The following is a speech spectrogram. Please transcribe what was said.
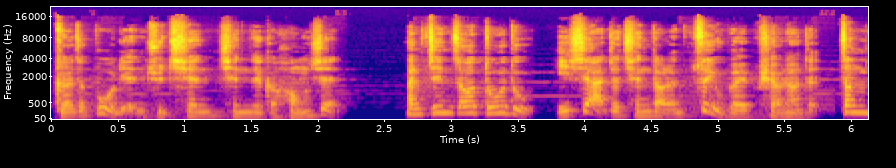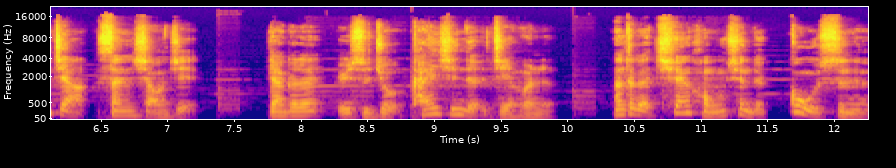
隔着布帘去牵牵这个红线。那荆州都督一下就牵到了最为漂亮的张家三小姐。两个人于是就开心的结婚了。那这个牵红线的故事呢，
